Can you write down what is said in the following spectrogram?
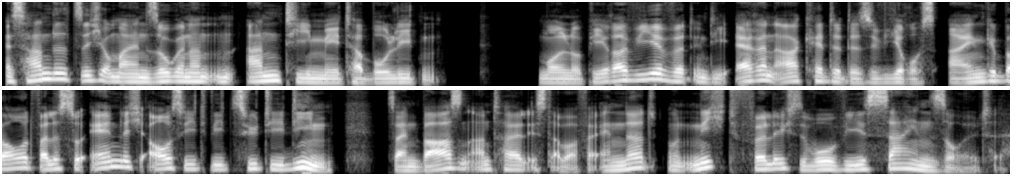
Es handelt sich um einen sogenannten Antimetaboliten. Molnupiravir wird in die RNA-Kette des Virus eingebaut, weil es so ähnlich aussieht wie Zytidin. Sein Basenanteil ist aber verändert und nicht völlig so, wie es sein sollte.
